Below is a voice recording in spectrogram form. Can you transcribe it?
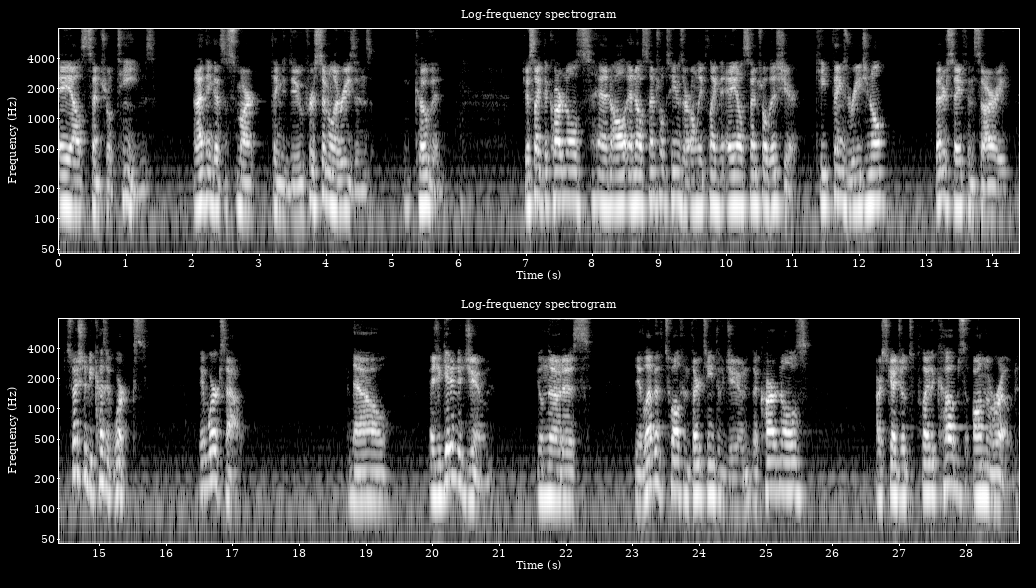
AL Central teams, and I think that's a smart thing to do for similar reasons. COVID. Just like the Cardinals and all NL Central teams are only playing the AL Central this year. Keep things regional. Better safe than sorry, especially because it works. It works out. Now, as you get into June, you'll notice the 11th, 12th, and 13th of June, the Cardinals are scheduled to play the Cubs on the road.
